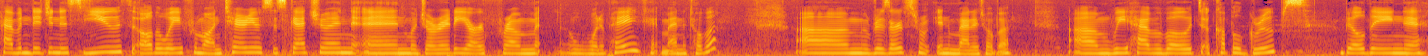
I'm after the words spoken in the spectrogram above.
have Indigenous youth all the way from Ontario, Saskatchewan, and majority are from Winnipeg, Manitoba. Um, reserves from in Manitoba. Um, we have about a couple groups building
